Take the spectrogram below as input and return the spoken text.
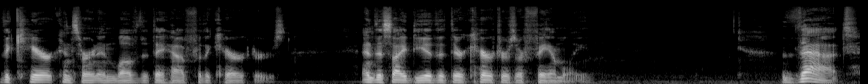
the care, concern, and love that they have for the characters, and this idea that their characters are family, that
